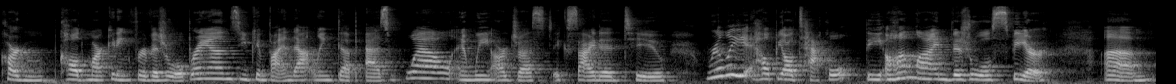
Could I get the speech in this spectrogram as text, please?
called, called Marketing for Visual Brands. You can find that linked up as well, and we are just excited to really help y'all tackle the online visual sphere um,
